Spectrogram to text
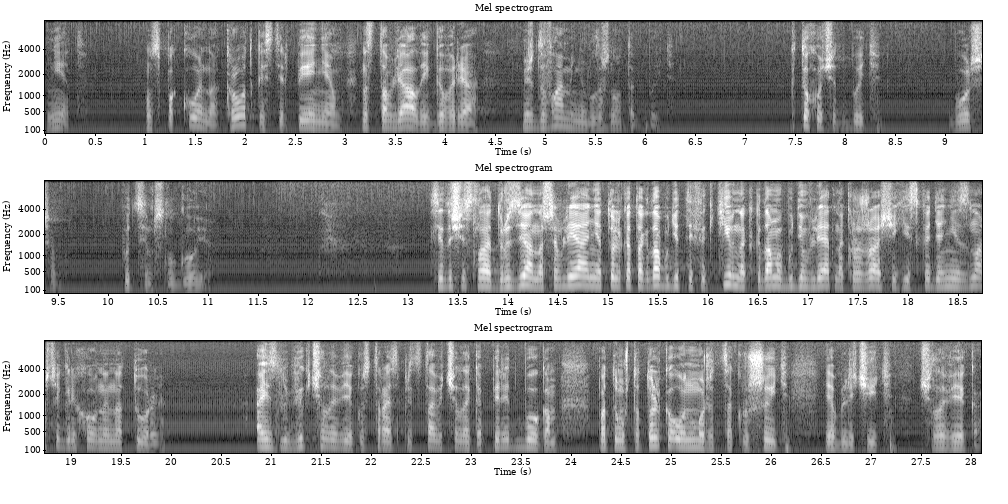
Нет. Он спокойно, кротко, с терпением наставлял их, говоря, между вами не должно так быть. Кто хочет быть большим, будь всем слугою. Следующий слайд. Друзья, наше влияние только тогда будет эффективно, когда мы будем влиять на окружающих, исходя не из нашей греховной натуры, а из любви к человеку, стараясь представить человека перед Богом, потому что только Он может сокрушить и обличить человека.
